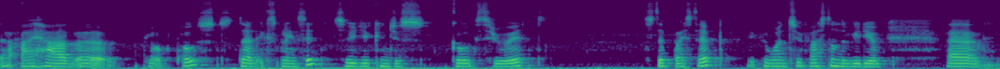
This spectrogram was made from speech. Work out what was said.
uh, I have a blog post that explains it so you can just go through it step by step if you want too fast on the video. Um,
